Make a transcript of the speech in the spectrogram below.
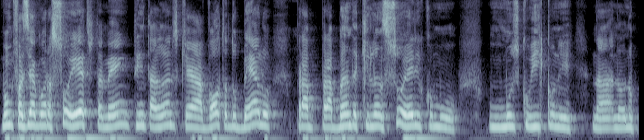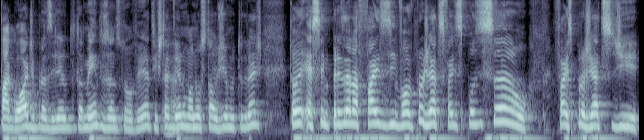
Vamos fazer agora Soeto também, 30 anos, que é a volta do Belo para a banda que lançou ele como um músico ícone na- no, no pagode brasileiro também dos anos 90. A gente está vendo uma nostalgia muito grande. Então essa empresa ela faz, desenvolve projetos, faz exposição, faz projetos de,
